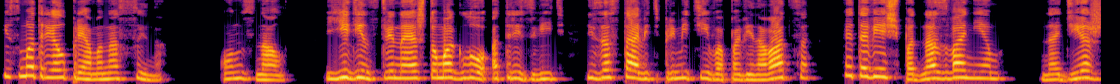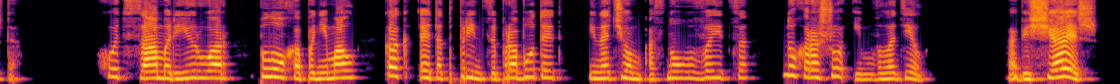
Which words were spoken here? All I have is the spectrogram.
и смотрел прямо на сына. Он знал, единственное, что могло отрезвить и заставить примитива повиноваться, это вещь под названием «надежда». Хоть сам Рируар плохо понимал, как этот принцип работает и на чем основывается, но хорошо им владел. «Обещаешь?»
